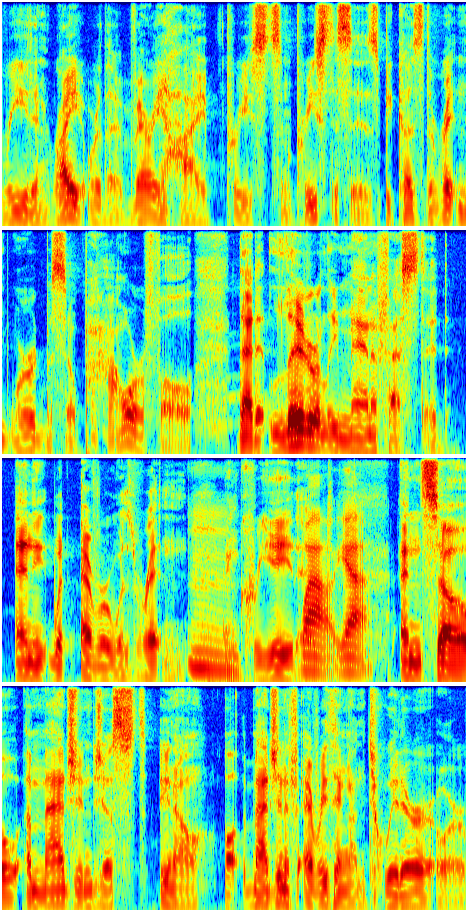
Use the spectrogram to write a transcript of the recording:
read and write were the very high priests and priestesses because the written word was so powerful that it literally manifested any whatever was written and created wow. Yeah. and so imagine just, you know, imagine if everything on Twitter or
